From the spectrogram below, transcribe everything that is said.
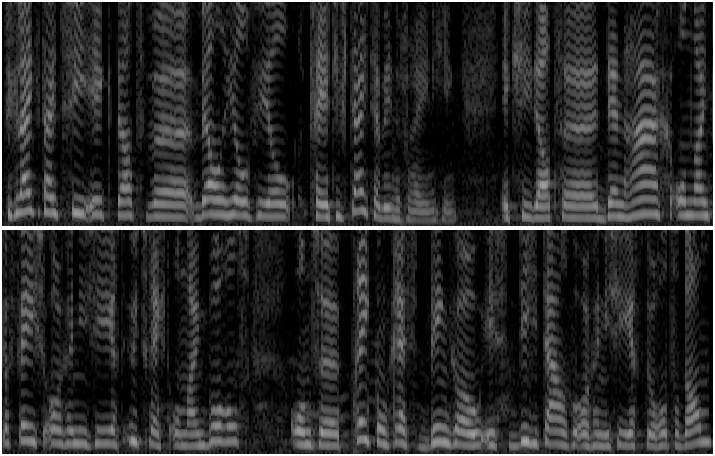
Tegelijkertijd zie ik dat we wel heel veel creativiteit hebben in de vereniging. Ik zie dat eh, Den Haag online cafés organiseert, Utrecht online borrels. Onze pre-congres bingo is digitaal georganiseerd door Rotterdam.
